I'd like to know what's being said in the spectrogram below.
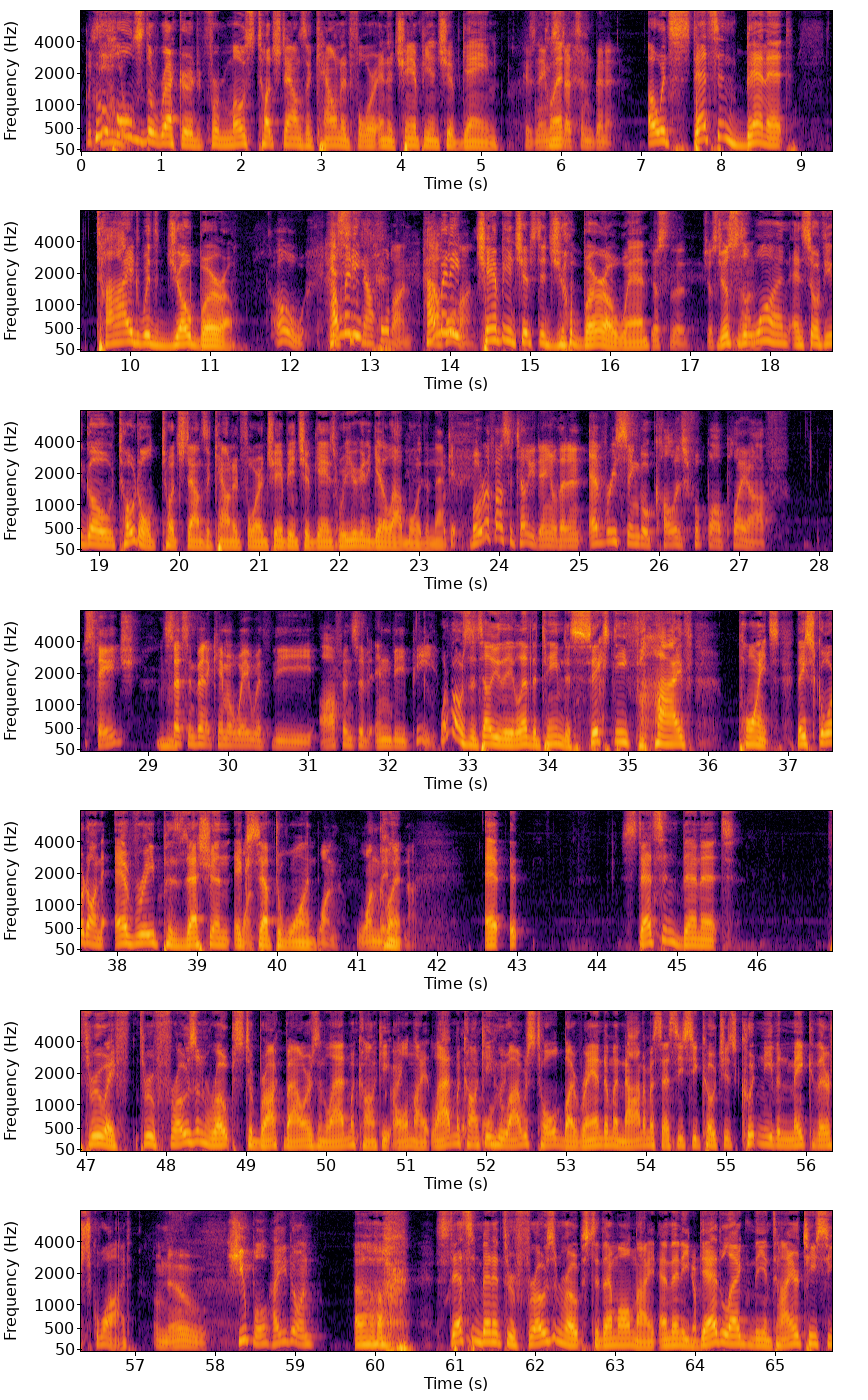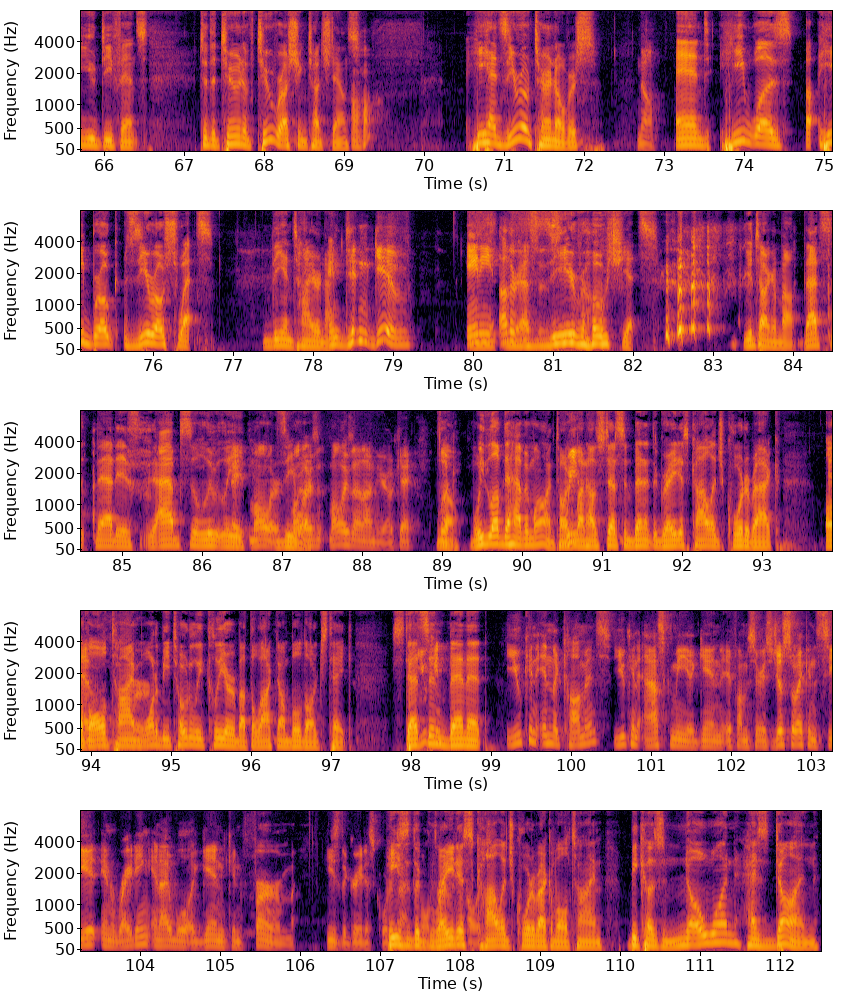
who Daniel, holds the record for most touchdowns accounted for in a championship game? his name's Clint- Stetson Bennett. Oh, it's Stetson Bennett tied with Joe Burrow. Oh, How is he- many- now hold on. How Now, many on. championships did Joe Burrow win? Just the just Just the one. one. And so if you go total touchdowns accounted for in championship games, well, you're going to get a lot more than that. Okay, but what if I was to tell you, Daniel, that in every single college football playoff stage, Mm-hmm. Stetson Bennett came away with the offensive MVP. What if I was to tell you they led the team to 65 points? They scored on every possession except one. One, one they Clint. did not. Eh, it- Stetson Bennett threw a threw frozen ropes to Brock Bowers and Ladd McConkey all night. Ladd McConkey, who I was told by random anonymous SEC coaches couldn't even make their squad. Oh no, Hupel, how you doing? Stetson Bennett threw frozen ropes to them all night, and then he dead legged the entire TCU defense to the tune of two rushing touchdowns. Uh huh. He had zero turnovers, No, and he was uh, he broke zero sweats the entire night. and didn't give any other S's. Zero shits. You're talking about that's that is absolutely Hey, Mahler, zero. Mahler's, Mahler's not on here. Okay, look, no, we'd love to have him on talking We- about how Stetson Bennett, the greatest college quarterback of all time, want to be totally clear about the Locked On Bulldogs take. Stetson can- Bennett. You can in the comments you can ask me again if i'm serious just so i can see it in writing and i will again confirm he's the greatest quarterback He's the of all time greatest college. college quarterback of all time because no one has done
